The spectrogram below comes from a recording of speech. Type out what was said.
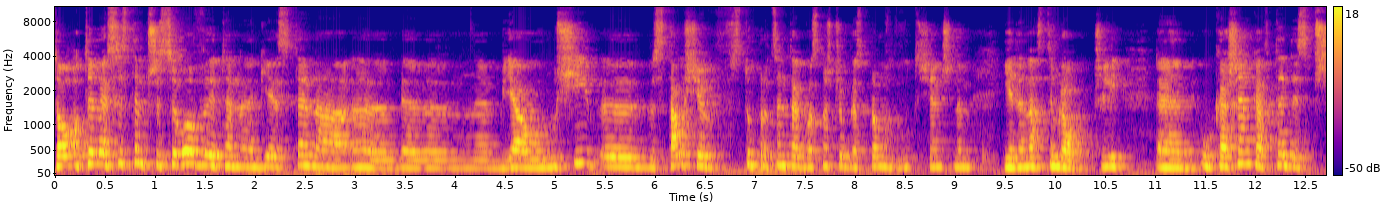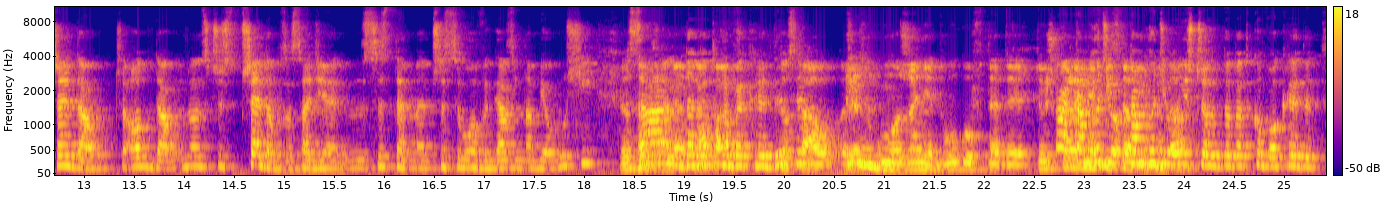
to o tyle system przesyłowy, ten GST na e, e, Białorusi e, stał się w 100% własnością Gazpromu w 2011 roku. Czyli Łukaszenka wtedy sprzedał, czy oddał, no, czy sprzedał w zasadzie system przesyłowy gazu na Białorusi Dostał za zamian dodatkowe kredyty. Dostał umorzenie długów wtedy. To już Tak, tam kolejne chodziło, historie, tam chodziło prawda? jeszcze dodatkowo o kredyt,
